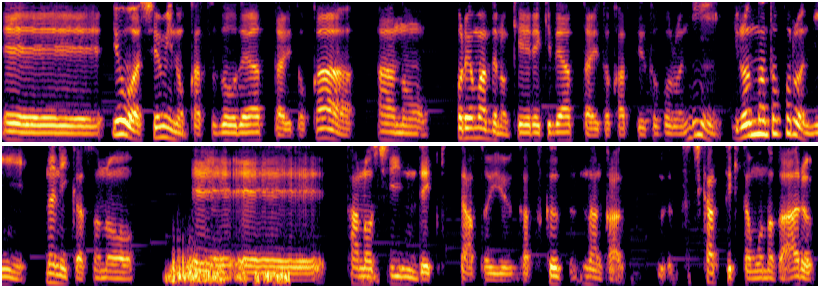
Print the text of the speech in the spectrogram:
えー要は趣味の活動であったりとか、あの、これまでの経歴であったりとかっていうところに、いろんなところに何かその、えー楽しんできたというか、つく、なんか培ってきたものがある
